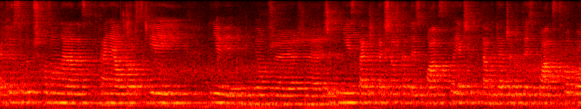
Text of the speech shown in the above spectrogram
takie osoby przychodzą na, na spotkania autorskie i nie wiem, mówią, że, że, że to nie jest tak, że ta książka kłamstwo. Jak się pytamy, dlaczego to jest kłamstwo, bo,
